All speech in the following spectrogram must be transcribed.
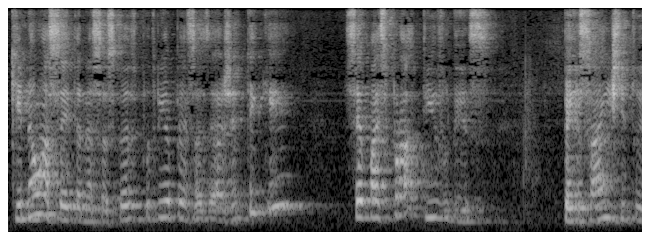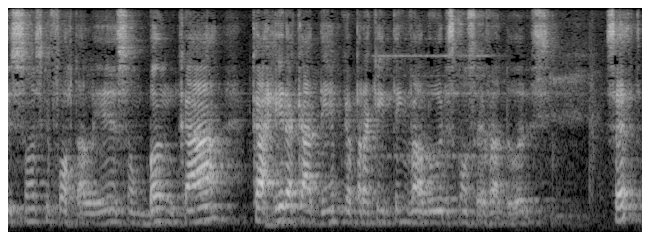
que não aceita nessas coisas, poderia pensar, a gente tem que ser mais proativo nisso. Pensar em instituições que fortaleçam, bancar carreira acadêmica para quem tem valores conservadores. Certo?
